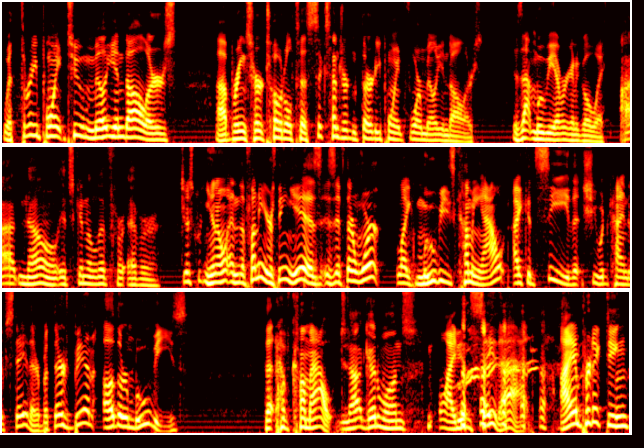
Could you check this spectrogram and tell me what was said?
with 3.2 million dollars uh, brings her total to 630.4 million dollars is that movie ever going to go away? Uh, no, it's gonna live forever. just you know and the funnier thing is is if there weren't like movies coming out i could see that she would kind of stay there. But there's been other movies that have come out. Not good ones. well i didn't say that. I am predicting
